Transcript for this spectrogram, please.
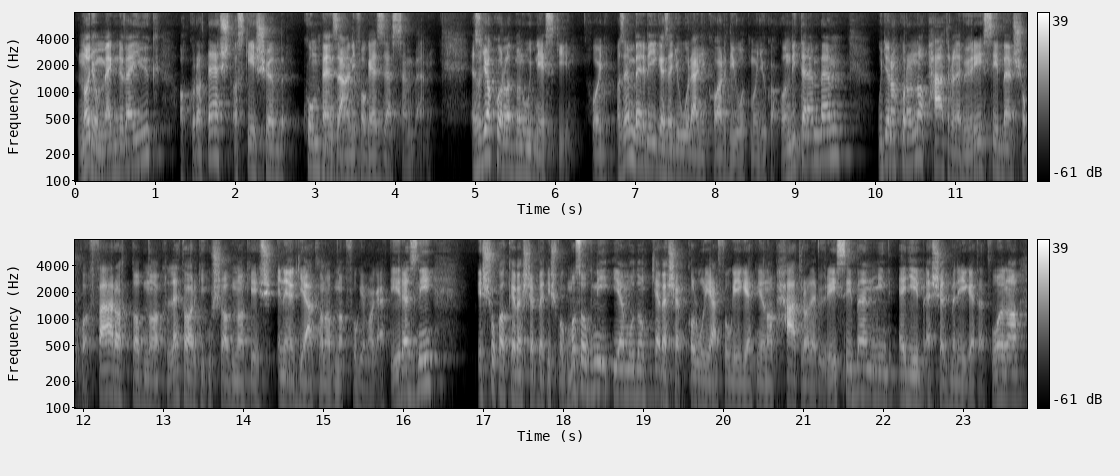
nagyon megnöveljük, akkor a test az később kompenzálni fog ezzel szemben. Ez a gyakorlatban úgy néz ki, hogy az ember végez egy órányi kardiót mondjuk a konditeremben, ugyanakkor a nap hátralevő részében sokkal fáradtabbnak, letargikusabbnak és energiátlanabbnak fogja magát érezni, és sokkal kevesebbet is fog mozogni, ilyen módon kevesebb kalóriát fog égetni a nap hátralevő részében, mint egyéb esetben égetett volna,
